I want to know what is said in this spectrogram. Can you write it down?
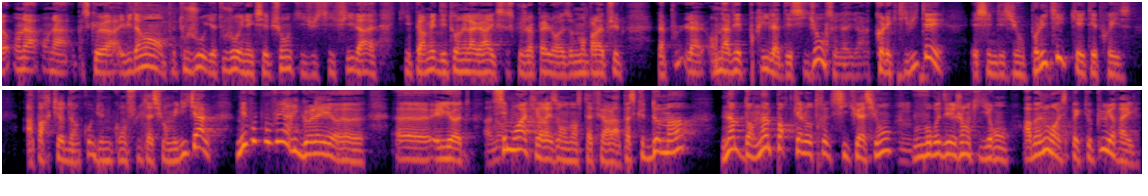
Euh, on a, on a, parce que euh, évidemment, on peut toujours, il y a toujours une exception qui justifie, la, qui permet de détourner la règle. C'est ce que j'appelle le raisonnement par l'absurde. La plus- la- on avait pris la décision, c'est-à-dire la collectivité, et c'est une décision politique qui a été prise à partir d'un- d'une consultation médicale. Mais vous pouvez rigoler, euh, euh, Elliot. Ah c'est moi qui ai raison dans cette affaire-là, parce que demain, dans n'importe quelle autre situation, Hmm. vous verrez des gens qui diront ah ben nous on respecte plus les règles.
